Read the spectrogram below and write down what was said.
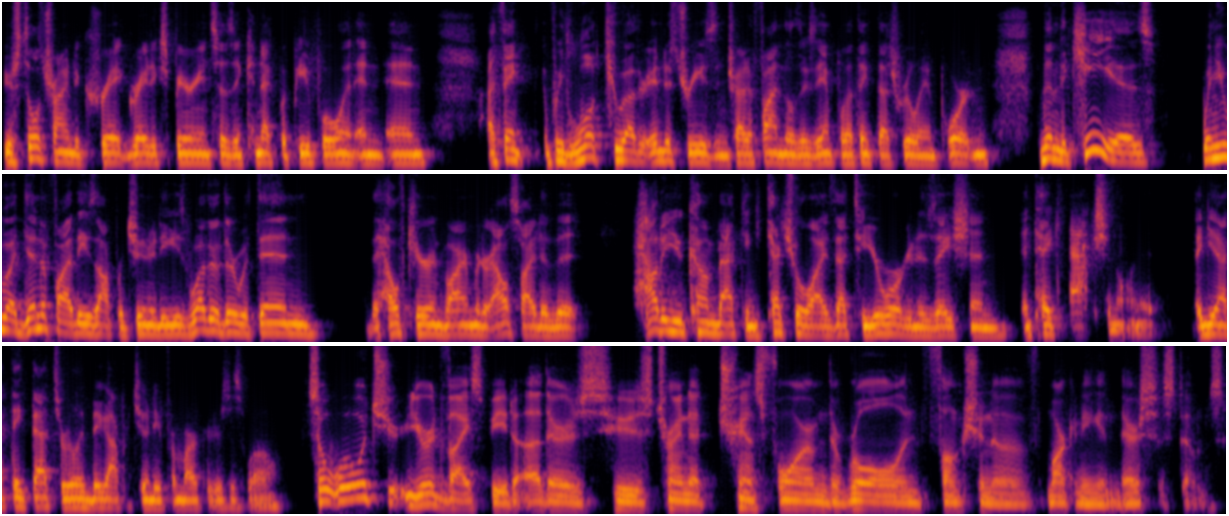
you're still trying to create great experiences and connect with people. And, and, and I think if we look to other industries and try to find those examples, I think that's really important. But then the key is when you identify these opportunities, whether they're within the healthcare environment or outside of it, how do you come back and contextualize that to your organization and take action on it? again, I think that's a really big opportunity for marketers as well. So, what would your, your advice be to others who's trying to transform the role and function of marketing in their systems?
